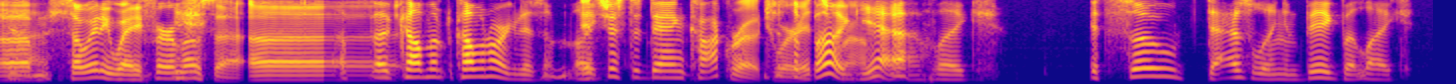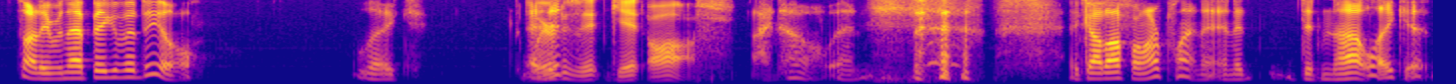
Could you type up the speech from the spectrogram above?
um, so anyway Pheromosa a, uh, a common common organism. Like, it's just a dang cockroach just a it's bug. from. Yeah, like it's so dazzling and big, but like it's not even that big of a deal. Like Where does it get off? I know, and it got off on our planet, and it did not like it.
